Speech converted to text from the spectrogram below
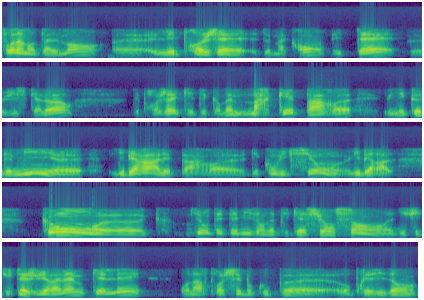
fondamentalement, euh, les projets de Macron étaient euh, jusqu'alors des projets qui étaient quand même marqués par une économie libérale et par des convictions libérales. qui ont été mises en application sans difficulté. Je dirais même qu'elle est on a reproché beaucoup euh, au président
